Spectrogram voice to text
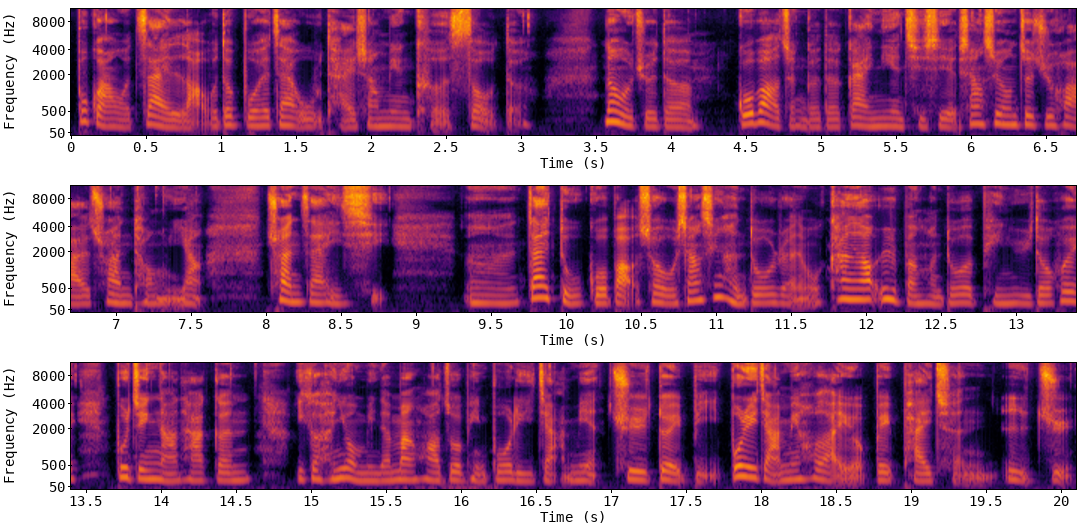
不管我再老，我都不会在舞台上面咳嗽的。”那我觉得。国宝整个的概念其实也像是用这句话来串通一样，串在一起。嗯，在读国宝的时候，我相信很多人，我看到日本很多的评语都会不禁拿它跟一个很有名的漫画作品《玻璃假面》去对比。《玻璃假面》后来有被拍成日剧，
